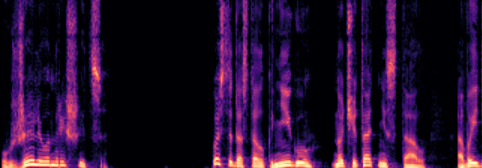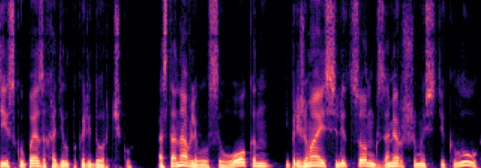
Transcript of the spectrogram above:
«Уже он решится?» Костя достал книгу, но читать не стал, а, выйдя из купе, заходил по коридорчику, останавливался у окон и, прижимаясь лицом к замерзшему стеклу,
